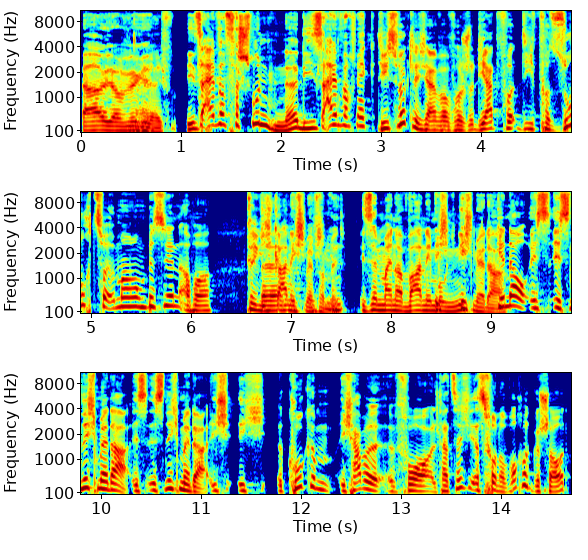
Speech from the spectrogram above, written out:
Ja, ja, wirklich. Ich- die ist einfach verschwunden, ne? Die ist einfach weg. Die ist wirklich einfach verschwunden. Die hat, die versucht zwar immer noch ein bisschen, aber Kriege ich Ähm, gar nicht mehr von mit. Ist in meiner Wahrnehmung ich, nicht ich, mehr da. Genau, ist, ist nicht mehr da. Ist, ist nicht mehr da. Ich, ich gucke, ich habe vor, tatsächlich erst vor einer Woche geschaut,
